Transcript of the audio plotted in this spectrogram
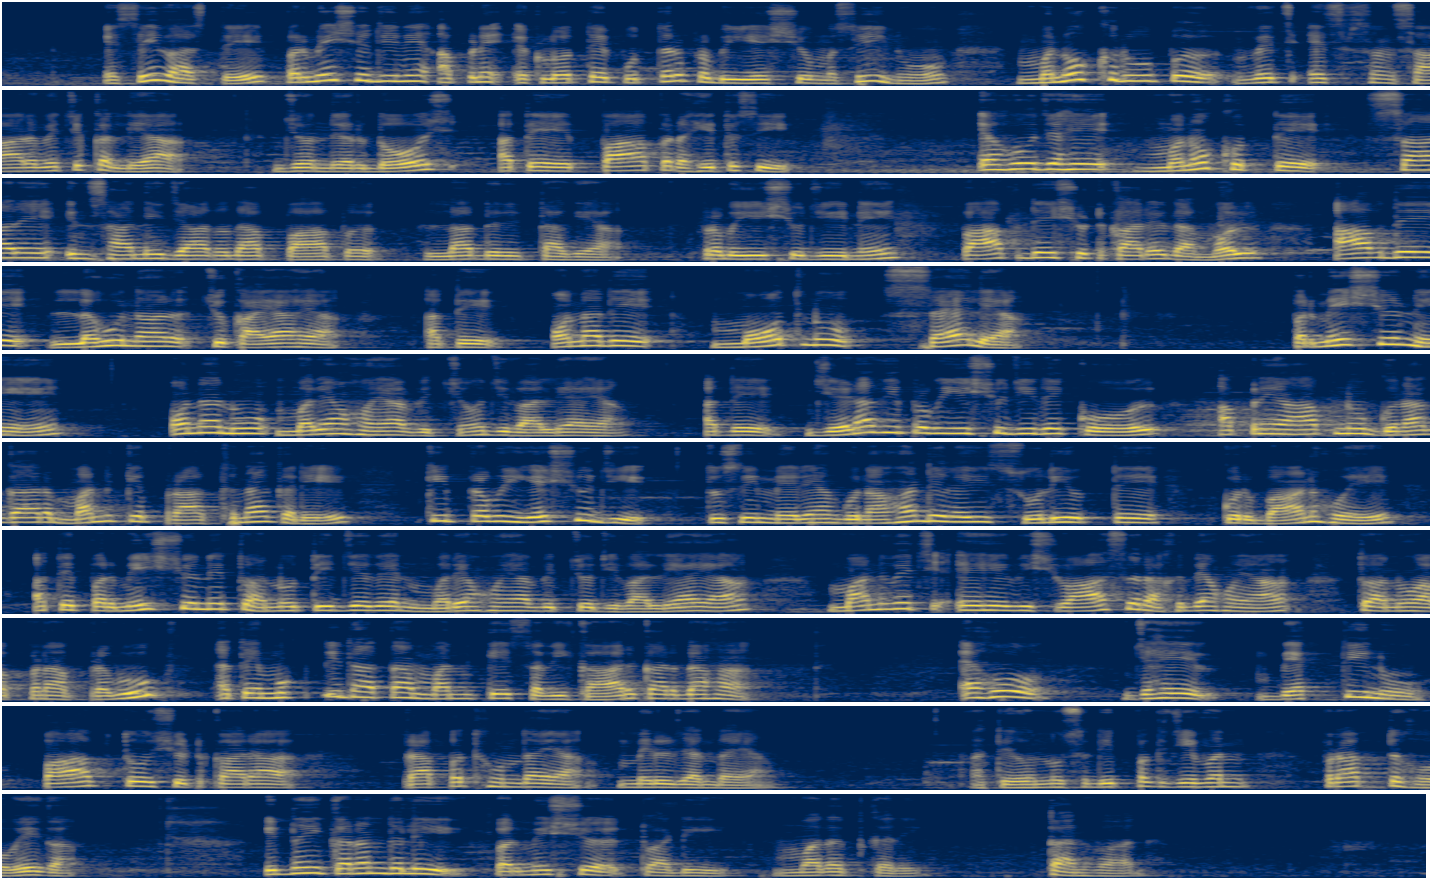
ਇਸੇ ਵਾਸਤੇ ਪਰਮੇਸ਼ਰ ਜੀ ਨੇ ਆਪਣੇ ਇਕਲੌਤੇ ਪੁੱਤਰ ਪ੍ਰਭੂ ਯੀਸ਼ੂ ਮਸੀਹ ਨੂੰ ਮਨੁੱਖ ਰੂਪ ਵਿੱਚ ਇਸ ਸੰਸਾਰ ਵਿੱਚ ਘੱਲਿਆ, ਜੋ નિર્ਦੋਸ਼ ਅਤੇ ਪਾਪ ਰਹਿਤ ਸੀ। ਇਹੋ ਜਿਹੇ ਮਨੁੱਖ ਉੱਤੇ ਸਾਰੇ ਇਨਸਾਨੀ ਜਾਤ ਦਾ ਪਾਪ ਲੱਦ ਦਿੱਤਾ ਗਿਆ। ਪ੍ਰਭੂ ਯੀਸ਼ੂ ਜੀ ਨੇ ਪਾਪ ਦੇ ਛੁਟਕਾਰੇ ਦਾ ਮੁੱਲ ਆਪਦੇ ਲਹੂ ਨਾਲ ਚੁਕਾਇਆ ਹੈ ਅਤੇ ਉਹਨਾਂ ਦੇ ਮੌਤ ਨੂੰ ਸਹਿ ਲਿਆ। ਪਰਮੇਸ਼ਰ ਨੇ ਉਹਨਾਂ ਨੂੰ ਮਰਿਆ ਹੋਇਆਂ ਵਿੱਚੋਂ ਜਿਵਾਲਿਆ ਆ ਅਤੇ ਜਿਹੜਾ ਵੀ ਪ੍ਰਭੂ ਯੀਸ਼ੂ ਜੀ ਦੇ ਕੋਲ ਆਪਣੇ ਆਪ ਨੂੰ ਗੁਨਾਹਗਾਰ ਮੰਨ ਕੇ ਪ੍ਰਾਰਥਨਾ ਕਰੇ ਕਿ ਪ੍ਰਭੂ ਯੀਸ਼ੂ ਜੀ, ਤੁਸੀਂ ਮੇਰਿਆਂ ਗੁਨਾਹਾਂ ਦੇ ਲਈ ਸੂਲੀ ਉੱਤੇ ਕੁਰਬਾਨ ਹੋਏ ਅਤੇ ਪਰਮੇਸ਼ਰ ਨੇ ਤੁਹਾਨੂੰ ਤੀਜੇ ਦਿਨ ਮਰਿਆ ਹੋਇਆਂ ਵਿੱਚੋਂ ਜਿਵਾਲਿਆ ਆ, ਮਨ ਵਿੱਚ ਇਹ ਵਿਸ਼ਵਾਸ ਰੱਖਦਿਆਂ ਹੋਇਆਂ ਤੁਹਾਨੂੰ ਆਪਣਾ ਪ੍ਰਭੂ ਅਤੇ ਮੁਕਤੀਦਾਤਾ ਮੰਨ ਕੇ ਸਵੀਕਾਰ ਕਰਦਾ ਹਾਂ। ਇਹੋ ਜਿਹੇ ਵਿਅਕਤੀ ਨੂੰ ਪਾਪ ਤੋਂ ਛੁਟਕਾਰਾ ਪ੍ਰਾਪਤ ਹੁੰਦਾ ਆ, ਮਿਲ ਜਾਂਦਾ ਆ ਅਤੇ ਉਹਨੂੰ ਸਦੀਪਕ ਜੀਵਨ ਪ੍ਰਾਪਤ ਹੋਵੇਗਾ। ਇਦਾਂ ਹੀ ਕਰਨ ਦੇ ਲਈ ਪਰਮੇਸ਼ਰ ਤੁਹਾਡੀ ਮਦਦ ਕਰੇ। ਧੰਨਵਾਦ।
